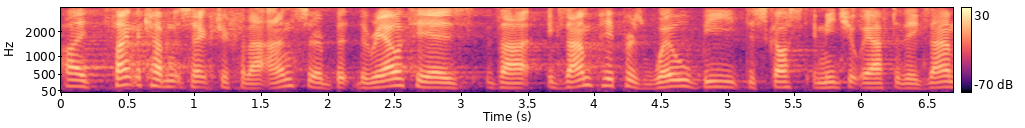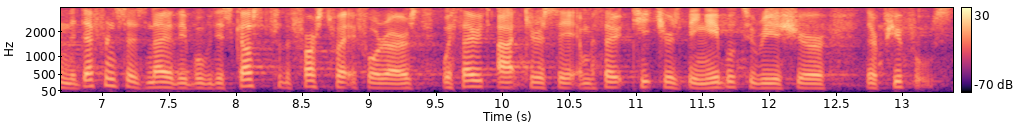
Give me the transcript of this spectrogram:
I thank the Cabinet Secretary for that answer, but the reality is that exam papers will be discussed immediately after the exam. The difference is now they will be discussed for the first 24 hours without accuracy and without teachers being able to reassure their pupils.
